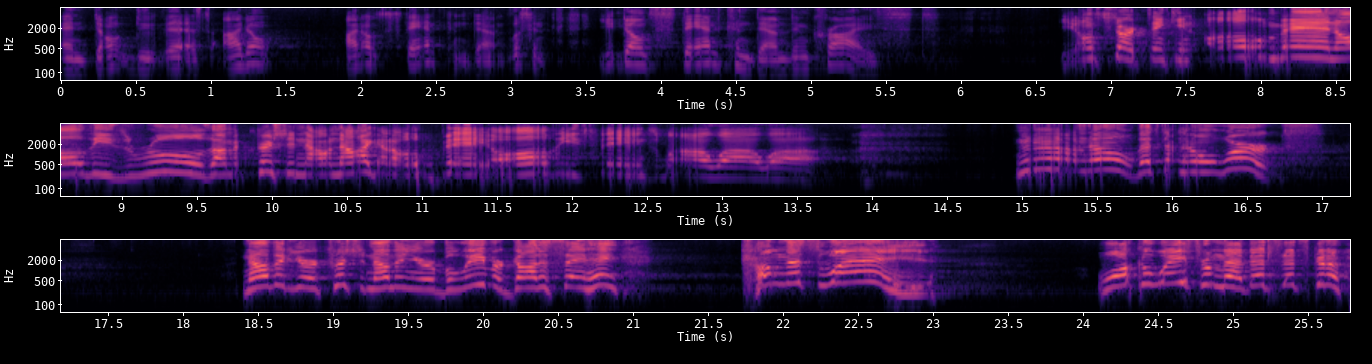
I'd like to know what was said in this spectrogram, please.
and don't do this, I don't, I don't stand condemned. Listen, you don't stand condemned in Christ. You don't start thinking, oh man, all these rules. I'm a Christian now. Now I got to obey all these things. Wah, wah, wah. No, no, no. That's not how it works. Now that you're a Christian, now that you're a believer, God is saying, hey, come this way. Walk away from that. That's, that's going to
